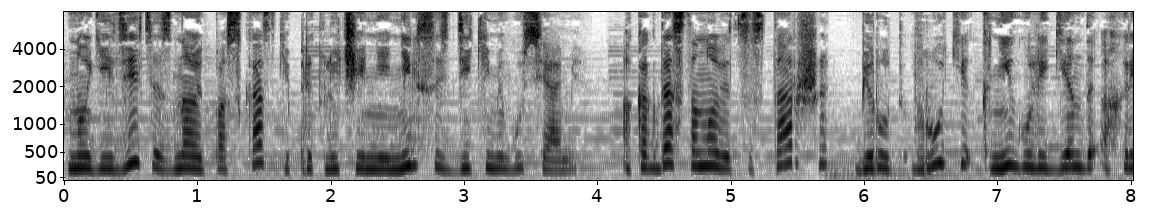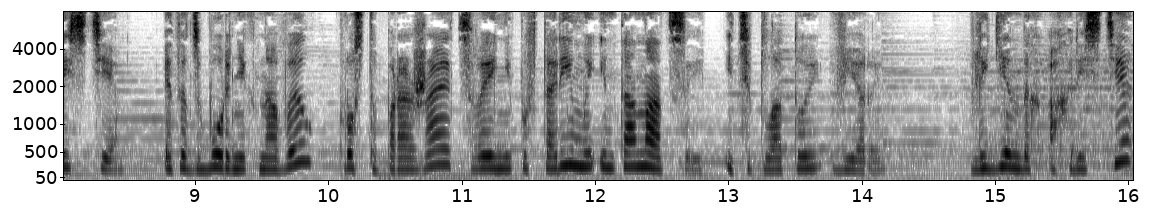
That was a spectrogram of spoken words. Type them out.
многие дети знают по сказке «Приключения Нильса с дикими гусями», а когда становятся старше, берут в руки книгу «Легенды о Христе». Этот сборник новелл просто поражает своей неповторимой интонацией и теплотой веры. В легендах о Христе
